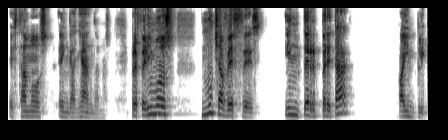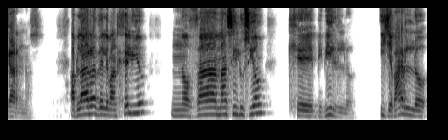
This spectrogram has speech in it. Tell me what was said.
estamos engañándonos. Preferimos muchas veces interpretar a implicarnos. Hablar del Evangelio nos da más ilusión que vivirlo y llevarlo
